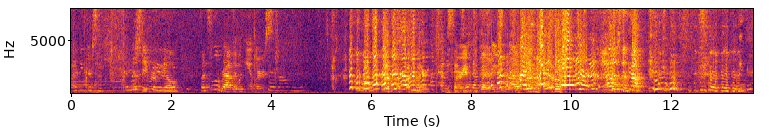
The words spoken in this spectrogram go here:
I think there's some. I wish they were real, but it's a little rabbit with antlers. I'm sorry, I forgot that. I just got that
